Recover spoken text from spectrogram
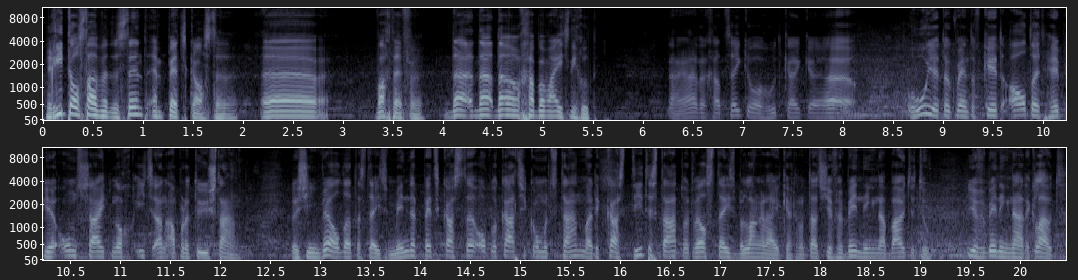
Rital staat met een stand en patchkasten. wacht even. Daar, daar, daar gaat bij mij iets niet goed. Nou ja, dat gaat zeker wel goed. Kijk, uh, hoe je het ook went of keert, altijd heb je onsite nog iets aan apparatuur staan. We zien wel dat er steeds minder patchkasten op locatie komen te staan, maar de kast die er staat wordt wel steeds belangrijker. Want dat is je verbinding naar buiten toe, je verbinding naar de cloud.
